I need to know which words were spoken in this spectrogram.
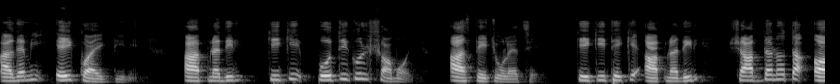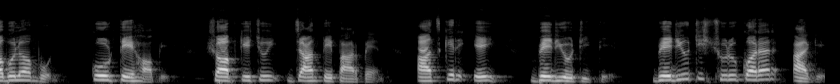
আগামী এই কয়েকদিনে আপনাদের কী কী প্রতিকূল সময় আসতে চলেছে? কী কী থেকে আপনাদের সাবধানতা অবলম্বন করতে হবে? সব কিছুই জানতে পারবেন আজকের এই ভিডিওটিতে। ভিডিওটি শুরু করার আগে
